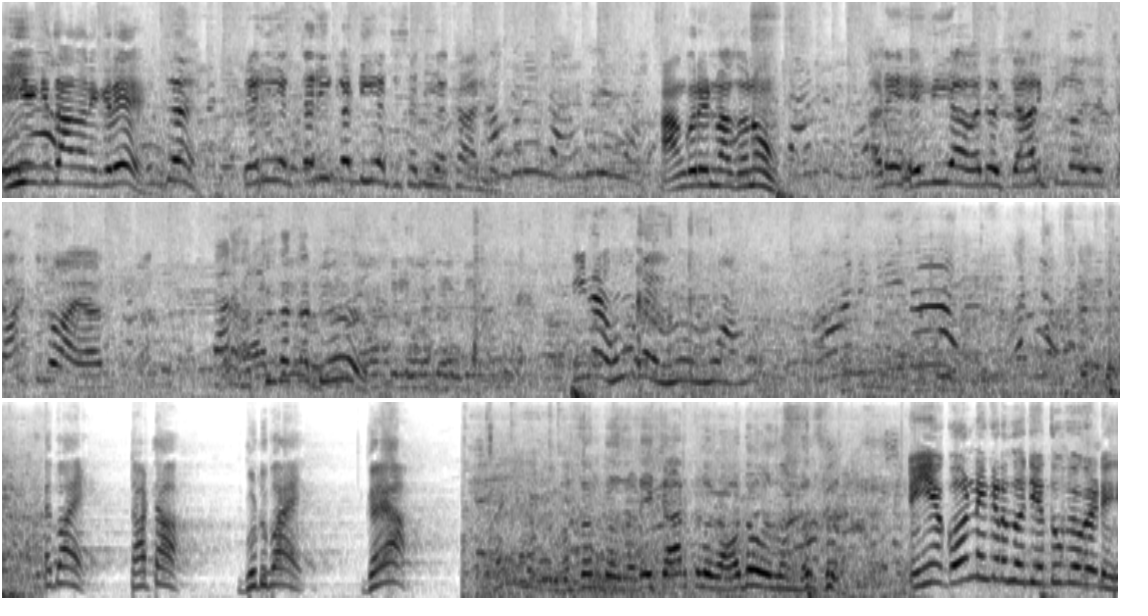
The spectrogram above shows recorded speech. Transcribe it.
ये कितना आना निकले? तेरी तरी कड्डी है सदी अखारी आंगुरिन में सोनू। अरे हेवी आ वडो 4 किलो ये 4 किलो आ यार हथू का कड्डियो इना हूँ हूँ हूँ बाय बाय टाटा गुड बाय गया। वज़न दस अढ़े चार किलो का वधो वज़न दस ईअं कोन निकिरंदो जीअं तूं पियो कढी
